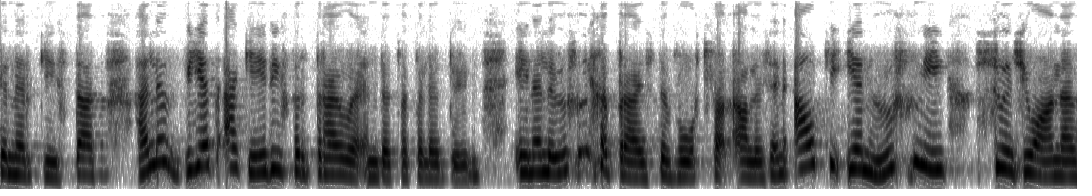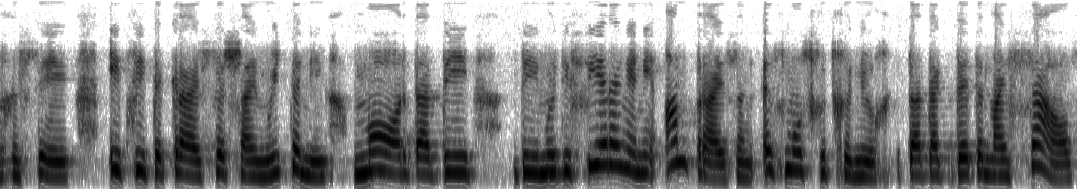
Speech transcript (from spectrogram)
kindertjies dat hulle weet ek het die vertroue in dit wat hulle doen. En hulle hoef nie geprys te word vir alles. En elke een hoef nie soos Johan nou gesê het ietsie te kry vir sy moeite nie, maar dat die die motivering en die aanprysing is mos goed genoeg dat ek dit in myself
